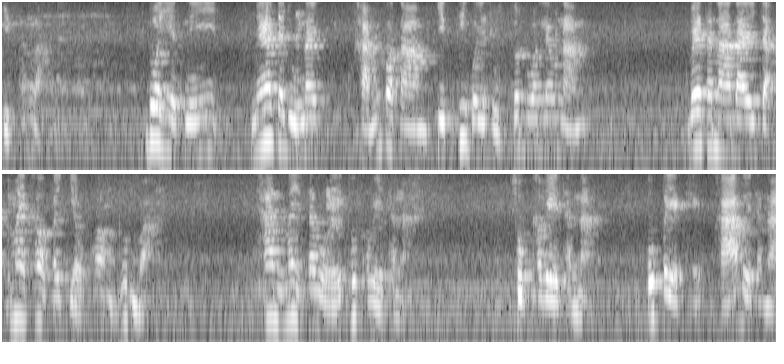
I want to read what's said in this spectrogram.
จิตทั้งหลาย ด้วยเหตุนี้ แม้จะอยู่ในขันก็ตามจิตที่บริสุทธิ์จนล้วนแล้วนั้น เวทนาใดจะไม่เข้าไปเกี่ยวข้องรุ่นวายท่านไม่เสวยทุกขเวทนา สุขเวทนา อุเปกขาเวทนา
